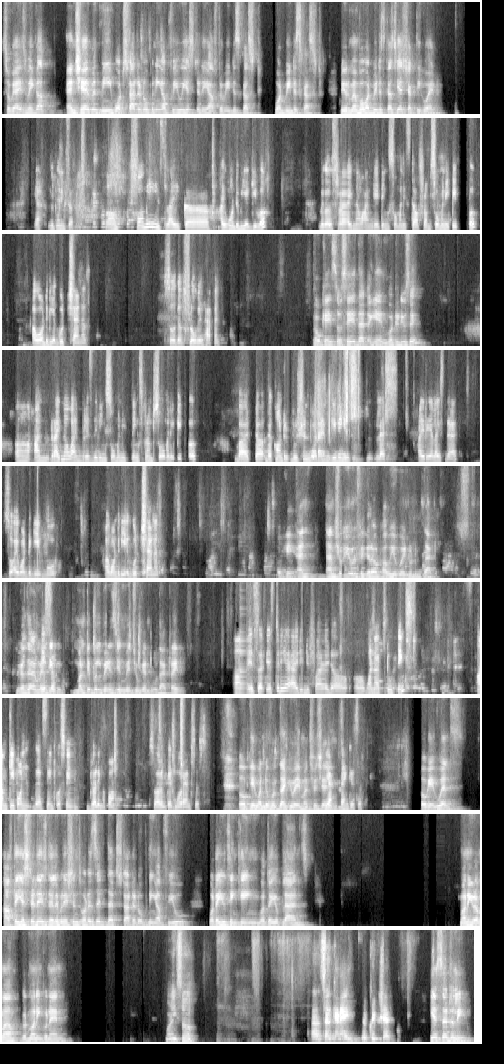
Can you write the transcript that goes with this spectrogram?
So, guys, wake up and share with me what started opening up for you yesterday after we discussed what we discussed. Do you remember what we discussed? Yes, Shakti, go ahead. Yeah, good morning, sir. Uh, for me, it's like uh, I want to be a giver because right now I'm getting so many stuff from so many people. I want to be a good channel. So the flow will happen. Okay, so say that again. What did you say? Uh, and right now I'm receiving so many things from so many people but uh, the contribution what i'm giving is less. I realize that. So i want to give more. I want to be a good channel. Okay. And i'm sure you will figure out how you're going to do that. Because there are multiple, yes, multiple ways in which you can do that right? Uh, yes sir. Yesterday i identified uh, uh, one or two things. I'm keep on the same question dwelling upon. So i will get more answers okay, wonderful. Thank you very much for sharing. Yeah, thank you, sir. Okay, who else? After yesterday's deliberations, what is it that started opening up for you? What are you thinking? What are your plans? Morning, Rama. Good morning, Kunan. Morning, sir. Uh, sir, can I a quick share? Yes, certainly.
